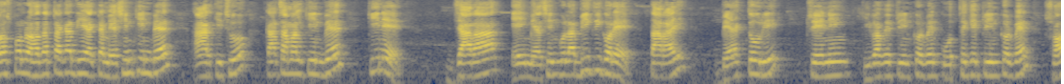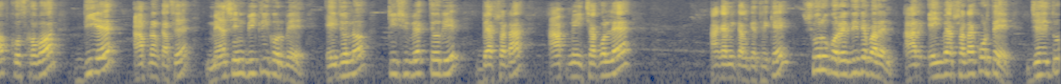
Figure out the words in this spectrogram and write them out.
দশ পনেরো হাজার টাকা দিয়ে একটা মেশিন কিনবেন, আর কিছু কাঁচামাল কিনবেন, কিনে যারা এই মেশিনগুলা বিক্রি করে, তারাই ব্যাগ তৈরি, ট্রেনিং কীভাবে প্রিন্ট করবেন থেকে প্রিন্ট করবেন, সব খোঁজখবর দিয়ে আপনার কাছে মেশিন বিক্রি করবে। এই জন্য টিস্যু ব্যাগ তৈরির ব্যবসাটা আপনি ইচ্ছা করলে আগামীকালকে থেকে শুরু করে দিতে পারেন। আর এই ব্যবসাটা করতে যেহেতু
